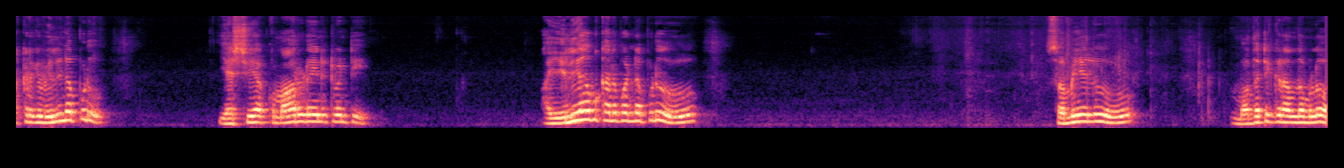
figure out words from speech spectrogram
అక్కడికి వెళ్ళినప్పుడు యశ్య కుమారుడైనటువంటి ఆ ఎలియాబు కనపడినప్పుడు సమయలు మొదటి గ్రంథంలో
